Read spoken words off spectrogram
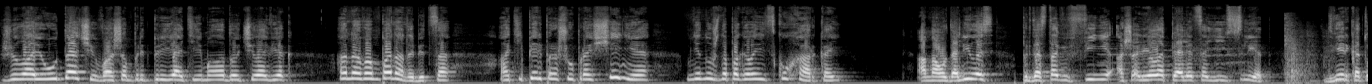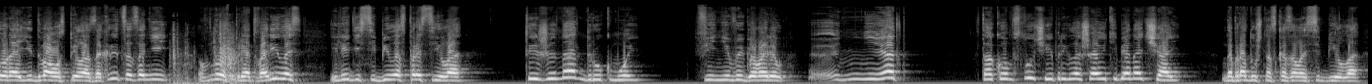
«Желаю удачи в вашем предприятии, молодой человек. Она вам понадобится. А теперь прошу прощения, мне нужно поговорить с кухаркой». Она удалилась, предоставив Финни ошалело пялиться ей вслед. Дверь, которая едва успела закрыться за ней, вновь приотворилась, и леди Сибила спросила, «Ты женат, друг мой?» Финни выговорил, «Э, «Нет». «В таком случае приглашаю тебя на чай», – добродушно сказала Сибилла.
